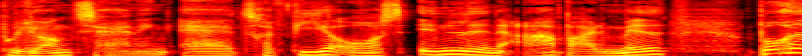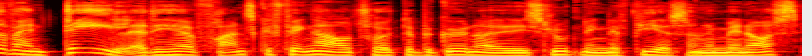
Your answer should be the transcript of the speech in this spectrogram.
bouillonterning af 3-4 års indledende arbejde med både at være en del af det her franske fingeraftryk, der begynder i slutningen af 80'erne, men også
